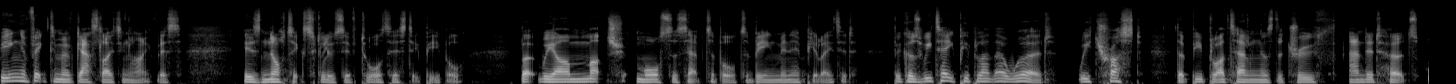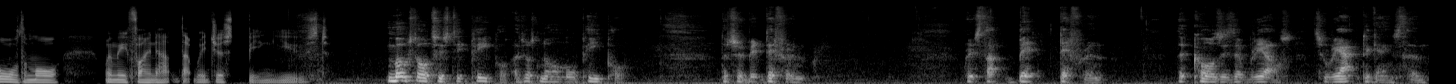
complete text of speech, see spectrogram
Being a victim of gaslighting like this is not exclusive to autistic people, but we are much more susceptible to being manipulated because we take people at their word. We trust that people are telling us the truth, and it hurts all the more when we find out that we're just being used. Most autistic people are just normal people that are a bit different. But it's that bit different that causes everybody else to react against them.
